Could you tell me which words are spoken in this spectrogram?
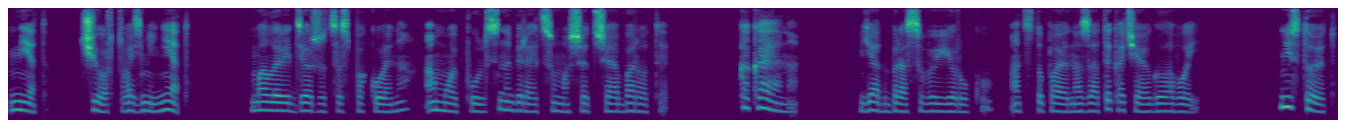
Нет. Черт возьми, нет. Мэлори держится спокойно, а мой пульс набирает сумасшедшие обороты. Какая она? Я отбрасываю ее руку, отступаю назад и качаю головой. Не стоит.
